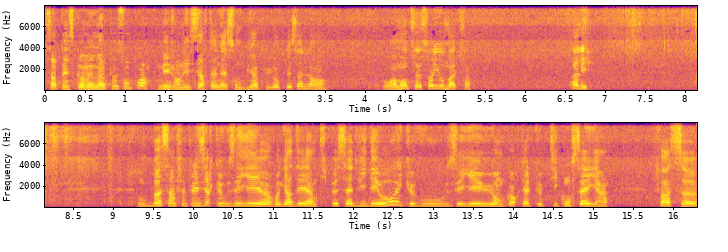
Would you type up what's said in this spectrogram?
Ça pèse quand même un peu son poids. Mais j'en ai certaines, elles sont bien plus lourdes que celle-là. Hein. Vraiment que ça soit au max. Allez, donc bah, ça me fait plaisir que vous ayez euh, regardé un petit peu cette vidéo et que vous ayez eu encore quelques petits conseils face euh,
